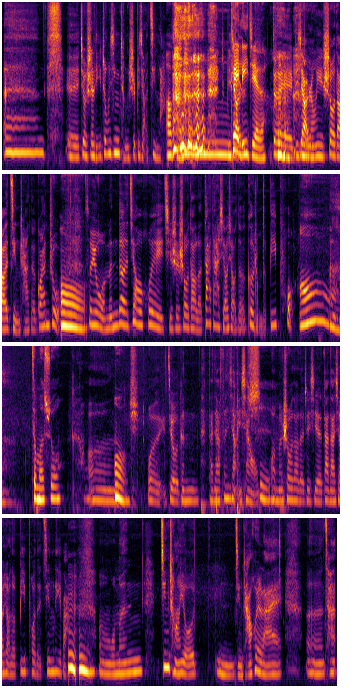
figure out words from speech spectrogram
嗯呃，就是离中心城市比较近啦。OK，可以理解了。对，比较 容易受到警察的关注哦，所以我们的教会其实受到了大大小小的各种的逼迫哦，嗯。怎么说？嗯，我就跟大家分享一下我们受到的这些大大小小的逼迫的经历吧。嗯嗯嗯，我们经常有嗯警察会来，嗯参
